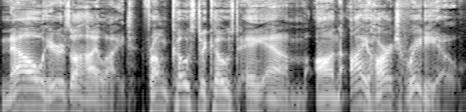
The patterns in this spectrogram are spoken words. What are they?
Now, here's a highlight from Coast to Coast AM on iHeartRadio.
